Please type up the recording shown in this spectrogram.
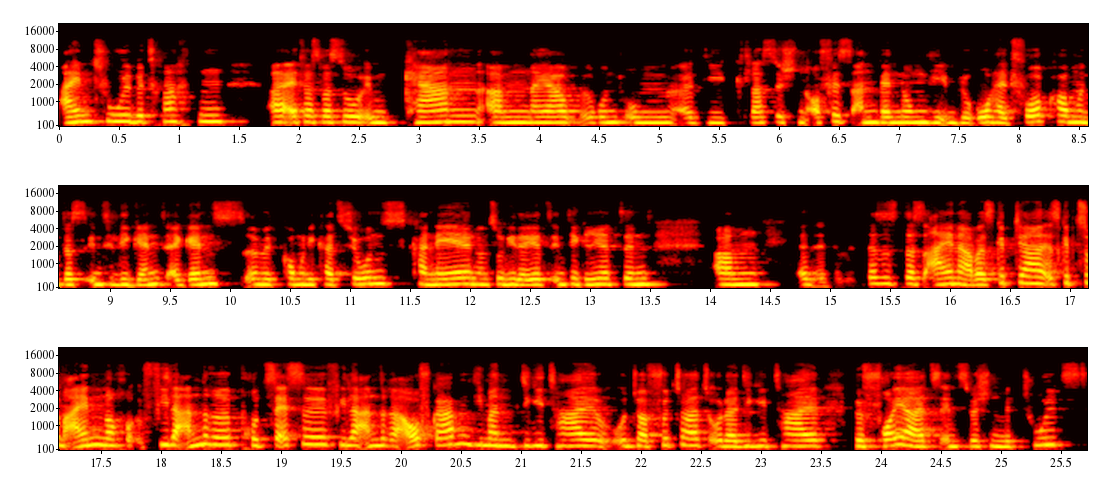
ein Tool betrachten, äh, etwas, was so im Kern, ähm, naja, rund um äh, die klassischen Office-Anwendungen, die im Büro halt vorkommen und das intelligent ergänzt äh, mit Kommunikationskanälen und so, die da jetzt integriert sind. Ähm, äh, das ist das eine. Aber es gibt ja, es gibt zum einen noch viele andere Prozesse, viele andere Aufgaben, die man digital unterfüttert oder digital befeuert inzwischen mit Tools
